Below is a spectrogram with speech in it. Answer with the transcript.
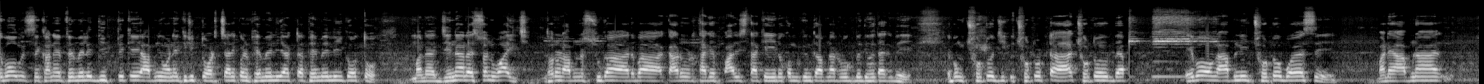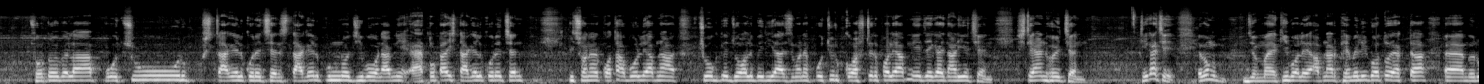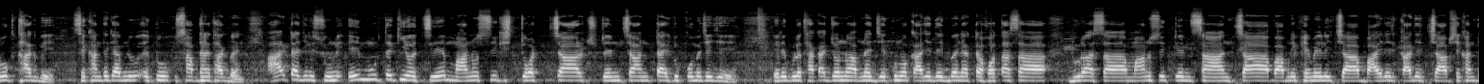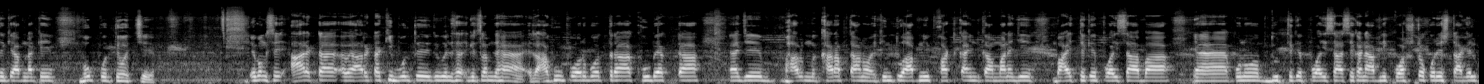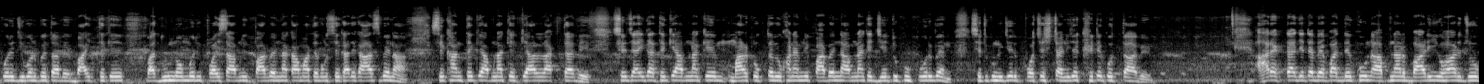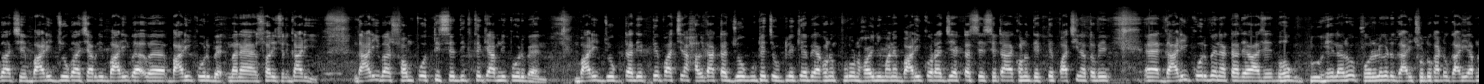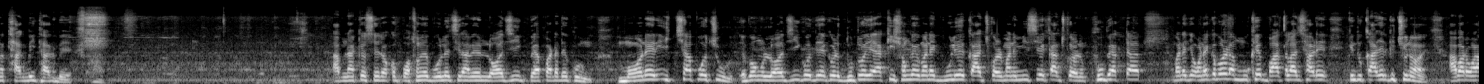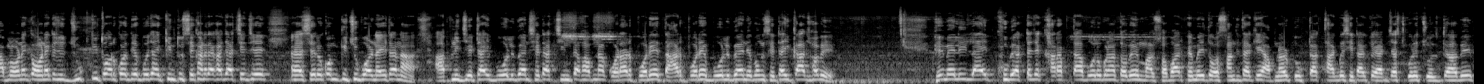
এবং সেখানে ফ্যামিলির দিক থেকে আপনি অনেক কিছু টর্চার করেন। ফ্যামিলি একটা ফ্যামিলিগত মানে জেনারেশন ওয়াইজ ধরুন আপনার সুগার বা কারোর থাকে পালস থাকে, এরকম কিন্তু আপনার রোগ ব্যাধি হয়ে থাকবে। এবং ছোটো ছোটোটা, ছোটো এবং আপনি ছোট বয়সে মানে আপনার ছোটোবেলা প্রচুর স্ট্রাগেল করেছেন স্ট্রাগেলপূর্ণ জীবন। আপনি এতটাই স্ট্রাগেল করেছেন, পিছনের কথা বলে আপনার চোখ দিয়ে জল বেরিয়ে আসে মানে প্রচুর কষ্টের ফলে আপনি এই জায়গায় দাঁড়িয়েছেন স্ট্যান্ড হয়েছেন। ঠিক আছে? এবং কী বলে, আপনার ফ্যামিলিগত একটা রোগ থাকবে, সেখান থেকে আপনি একটু সাবধানে থাকবেন। আর একটা জিনিস শুনুন, এই মুহূর্তে কী হচ্ছে, মানসিক টর্চার, টেনশানটা একটু কমেছে যে এগুলো থাকার জন্য আপনার যে কোনো কাজে দেখবেন একটা হতাশা, দুরাশা, মানসিক টেনশান, চাপ, আপনি ফ্যামিলির চাপ, বাইরের কাজের চাপ, সেখান থেকে আপনাকে ভোগ করতে হচ্ছে। এবং সেই আরেকটা আরেকটা কি বলতে গেছিলাম যে হ্যাঁ রাহু পর্বতরা খুব একটা যে ভালো, খারাপ তা নয়। কিন্তু আপনি ফটকা ইনকাম মানে যে বাইর থেকে পয়সা বা কোনো দূর থেকে পয়সা, সেখানে আপনি কষ্ট করে স্ট্রাগল করে জীবন পেতে হবে। বাইর থেকে বা দু নম্বরই পয়সা আপনি পারবেন না কামাতে এবং সেখান থেকে আসবে না। সেখান থেকে আপনাকে খেয়াল রাখতে হবে। সে জায়গা থেকে আপনাকে মার্ক করতে হবে। ওখানে আপনি পাবেন না। আপনাকে যেটুকু করবেন, সেটুকু নিজের প্রচেষ্টা নিজে খেটে করতে হবে। আর একটা যেটা ব্যাপার দেখুন, আপনার বাড়ি হওয়ার যোগ আছে, বাড়ির যোগ আছে, আপনি বাড়ি বাড়ি করবেন মানে সরি সরি গাড়ি। গাড়ি বা সম্পত্তি সেদিক থেকে আপনি করবেন। বাড়ির যোগটা দেখতে পাচ্ছি না হালকা একটা যোগ উঠেছে, উঠলে কি হবে এখনও পূরণ হয়নি মানে বাড়ি করার যে একটা সে সেটা এখনও দেখতে পাচ্ছি না, তবে গাড়ি করবেন একটা দেওয়া আছে হোক টু হুইলার হোক ফোর হুইলার গাড়ি, ছোটোখাটো গাড়ি আপনার থাকবেই থাকবে। আপনাকেও সেরকম প্রথমে বলেছিলাম এর লজিক ব্যাপারটা দেখুন, মনের ইচ্ছা প্রচুর এবং লজিকও দিয়ে করে দুটোই একই সঙ্গে মানে গুলিয়ে কাজ করেন মানে মিশিয়ে কাজ করেন খুব একটা মানে যে অনেকে বলে মুখে বাতলা ছাড়ে কিন্তু কাজের কিছু নয়। আবার আমরা অনেকে, অনেক কিছু যুক্তি তর্ক দিয়ে বোঝায়, কিন্তু সেখানে দেখা যাচ্ছে যে সেরকম কিছু বলে না। এটা না। আপনি যেটাই বলবেন, সেটা চিন্তা ভাবনা করার পরে, তারপরে বলবেন এবং সেটাই কাজ হবে। ফ্যামিলি লাইফ খুব একটা যে খারাপ তা বলব না, তবে সবার ফ্যামিলিতে অশান্তি থাকে আপনারও টুকটাক থাকবে, সেটা একটু অ্যাডজাস্ট করে চলতে হবে।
